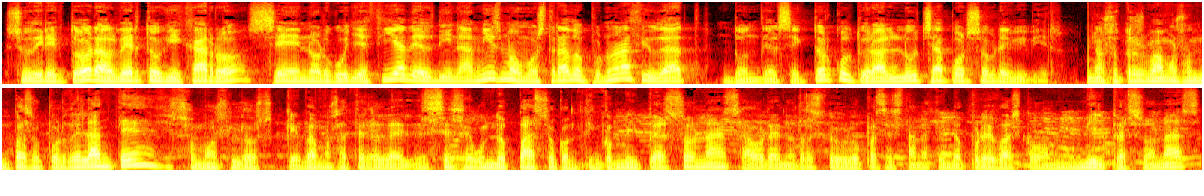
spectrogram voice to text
Su director, Alberto Guijarro, se enorgullecía del dinamismo mostrado por una ciudad donde el sector cultural lucha por sobrevivir. Nosotros vamos un paso por delante, somos los que vamos a hacer ese segundo paso con 5.000 personas. Ahora en el resto de Europa se están haciendo pruebas con 1.000 personas.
